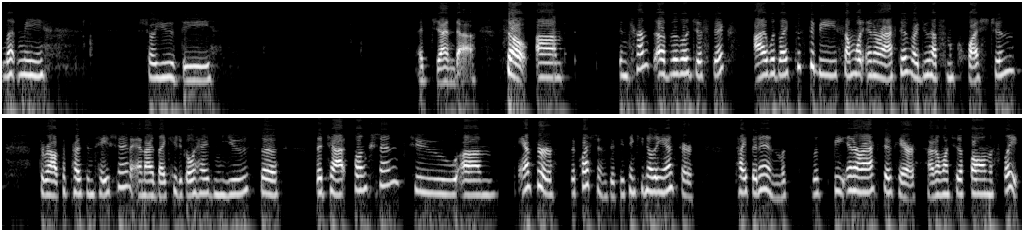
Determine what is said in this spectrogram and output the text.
let me show you the agenda. So um, in terms of the logistics, I would like this to be somewhat interactive. I do have some questions throughout the presentation, and I'd like you to go ahead and use the, the chat function to um, answer the questions. If you think you know the answer, type it in. Let's, let's be interactive here. I don't want you to fall asleep.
